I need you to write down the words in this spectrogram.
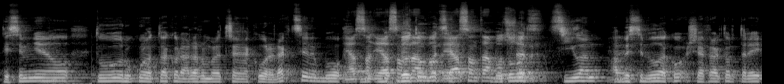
Ty jsi měl tu ruku na to jako ráda dohromady třeba nějakou redakci, nebo já jsem, já jsem tam, vůbec, já jsem tam byl to šéf... cílem, je. aby si byl jako šéf redaktor, který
